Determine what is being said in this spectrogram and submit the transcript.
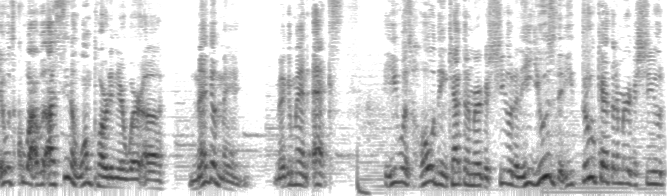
it was cool. I, I seen a one part in there where uh, Mega Man, Mega Man X, he was holding Captain America's shield and he used it. He threw Captain America's shield.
